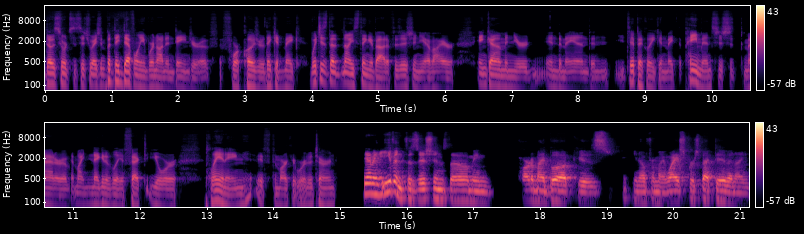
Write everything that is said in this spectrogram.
those sorts of situations but they definitely were not in danger of foreclosure. They could make which is the nice thing about a physician. You have higher income and you're in demand and you typically can make the payments. It's just a matter of it might negatively affect your planning if the market were to turn. Yeah i mean even physicians though i mean part of my book is, you know, from my wife's perspective, and I'm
